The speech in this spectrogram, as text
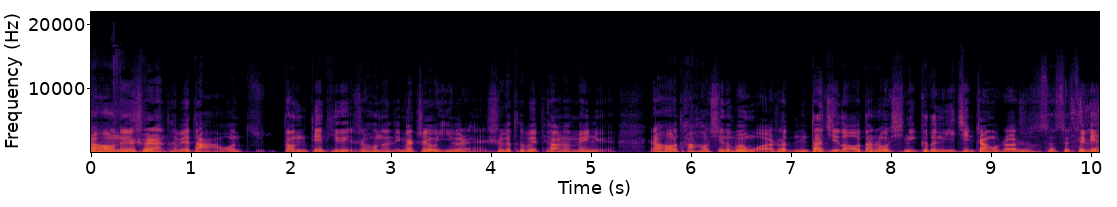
然后那个车展特别大，我到电梯里之后呢，里面只有一个人，是个特别漂亮的美女。然后她好心的问我说：“你到几楼？”当时我心里咯噔一紧张，我说：“随随随便。”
